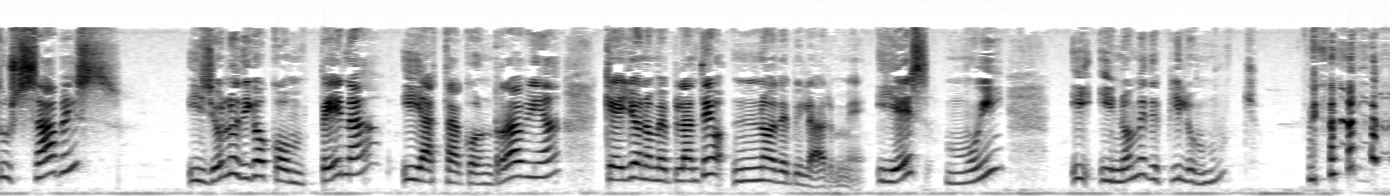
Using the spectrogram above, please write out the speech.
tú sabes y yo lo digo con pena y hasta con rabia que yo no me planteo no depilarme. Y es muy y, y no me depilo mucho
